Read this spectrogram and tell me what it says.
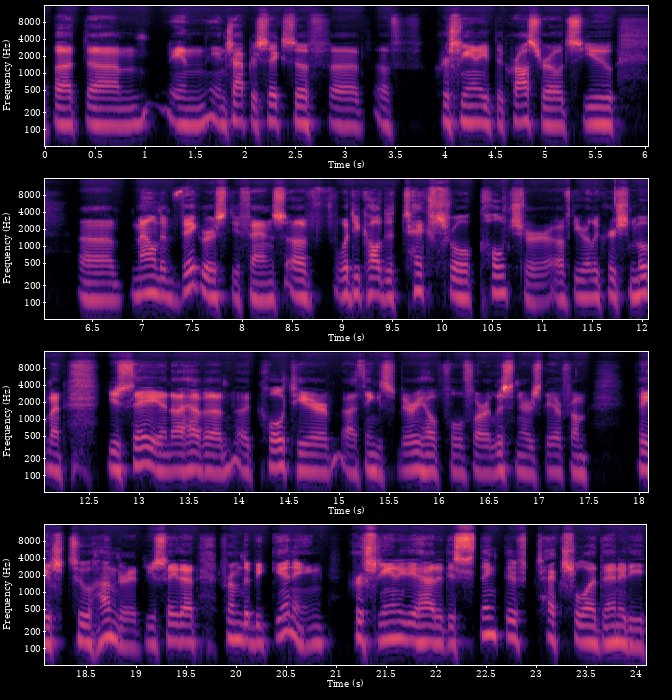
but um, in in chapter six of uh, of Christianity at the Crossroads, you uh, mount a vigorous defense of what you call the textual culture of the early Christian movement. You say, and I have a, a quote here. I think it's very helpful for our listeners. There from page two hundred. You say that from the beginning. Christianity had a distinctive textual identity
